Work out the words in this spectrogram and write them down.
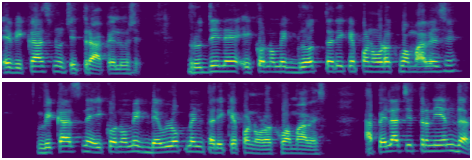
એ વિકાસનું ચિત્ર આપેલું છે. વૃદ્ધિને ઇકોનોમિક ગ્રોથ તરીકે પણ ઓળખવામાં આવે છે. વિકાસને ઇકોનોમિક ડેવલપમેન્ટ તરીકે પણ ઓળખવામાં આવે છે. આ પેલા ચિત્રની અંદર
